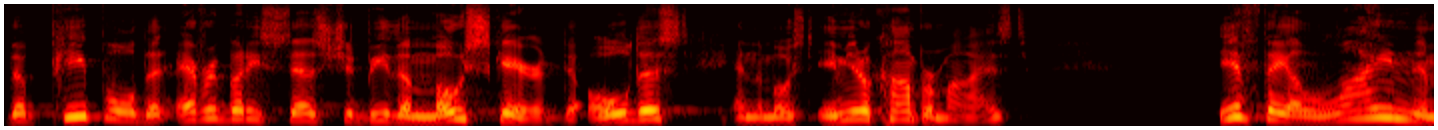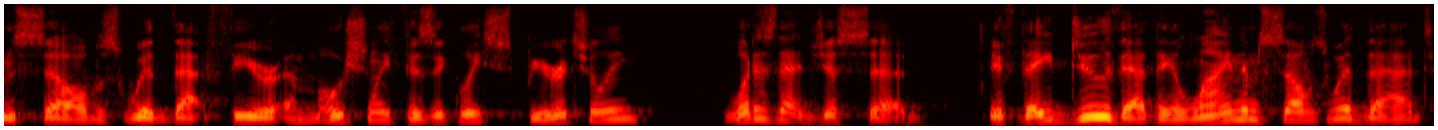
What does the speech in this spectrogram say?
The people that everybody says should be the most scared, the oldest and the most immunocompromised, if they align themselves with that fear emotionally, physically, spiritually, what has that just said? If they do that, they align themselves with that,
